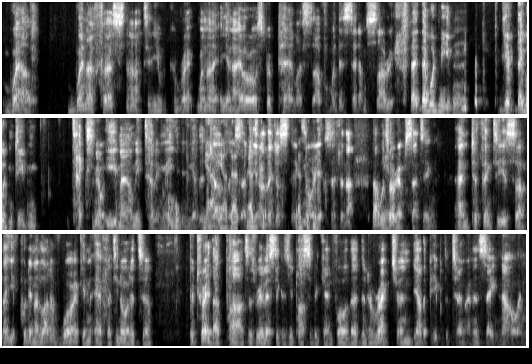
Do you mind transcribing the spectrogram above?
Well, when I first started, you're correct. When I, you know, I always prepare myself. When they said I'm sorry, they, they wouldn't even give. They wouldn't even text me or email me telling me you didn't get the Yeah, job, yeah, etc. You know, they just ignore you, etc. That that was Yeah. very upsetting. And to think to yourself that you've put in a lot of work and effort in order to portray that part as realistic as you possibly can for the, the director and the other people to turn around and say no. And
